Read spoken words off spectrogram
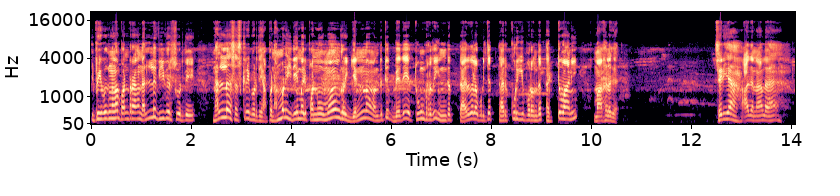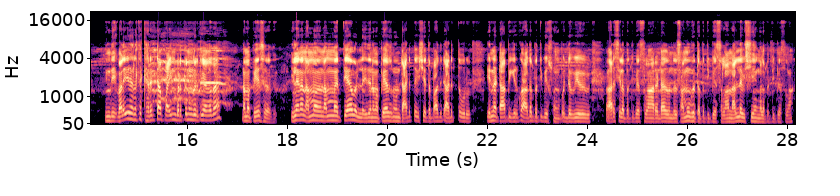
இப்போ இவங்கெல்லாம் பண்ணுறாங்க நல்ல வியூவர்ஸ் வருது. நல்ல சப்ஸ்கிரைப் வருது. அப்போ நம்மளும் இதே மாதிரி பண்ணுவோமோங்கிற எண்ணம் வந்துட்டு விதையை தூண்டுறது இந்த தருதலை பிடிச்ச தற்குறுக்கி பிறந்த தட்டுவாணி மகளுக. சரியா? அதனால் இந்த வலைதளத்தை கரெக்டாக பயன்படுத்தணுங்கிறதுக்காக தான் நம்ம பேசுகிறது இல்லைன்னா நம்ம நம்ம தேவையில்லை. இதை நம்ம பேசணுன்ட்டு அடுத்த விஷயத்தை பார்த்துட்டு அடுத்த ஒரு என்ன டாபிக் இருக்கோ அதை பற்றி பேசுவோம். இப்போ இந்த அரசியலை பற்றி பேசலாம் ரெண்டாவது வந்து சமூகத்தை பற்றி பேசலாம் நல்ல விஷயங்களை பற்றி பேசலாம்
